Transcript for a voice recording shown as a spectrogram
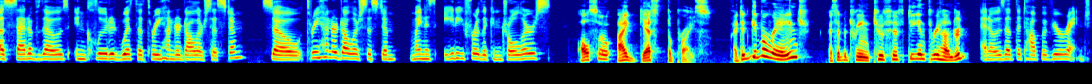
a set of those included with a $300 system, so $300 system minus 80 for the controllers. Also, I guessed the price. I did give a range. I said between 250 and 300. And it was at the top of your range.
